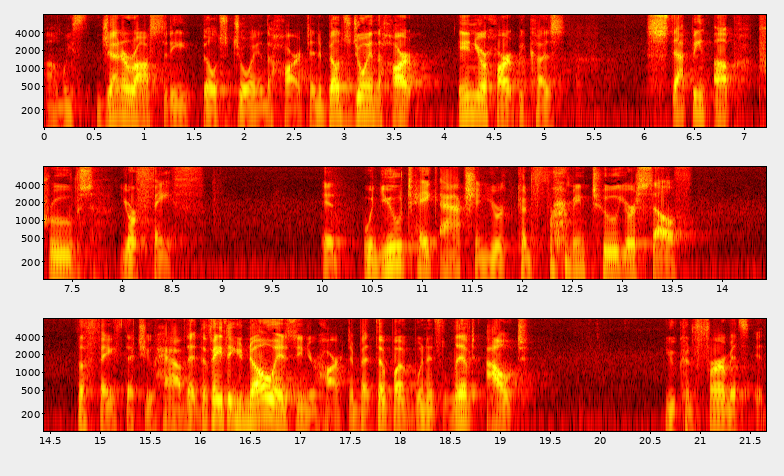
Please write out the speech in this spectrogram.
Um, we, generosity builds joy in the heart. And it builds joy in the heart, in your heart, because stepping up proves your faith it, when you take action, you're confirming to yourself the faith that you have, that the faith that you know is in your heart. But, the, but when it's lived out, you confirm it's it,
